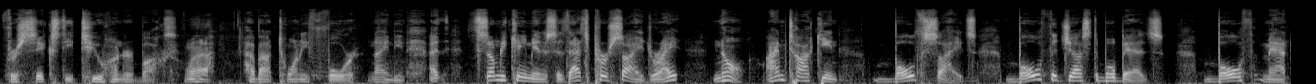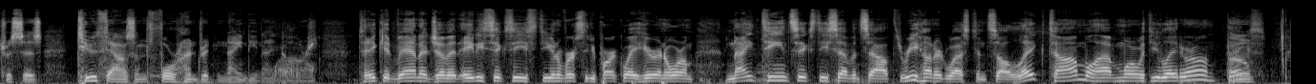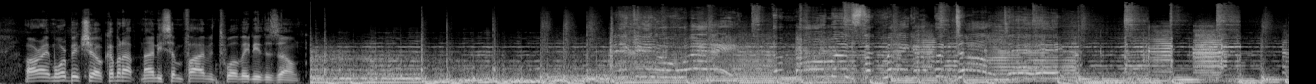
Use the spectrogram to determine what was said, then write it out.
for sixty two hundred bucks. Wow. How about twenty four ninety? And somebody came in and says that's per side, right? No, I'm talking both sides, both adjustable beds, both mattresses, two thousand four hundred ninety nine dollars. Take advantage of it. 86 East University Parkway here in Orem, 1967 South, 300 West in Salt Lake. Tom, we'll have more with you later on. Thanks. All right, more Big Show coming up, 97.5 and 1280 The Zone.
